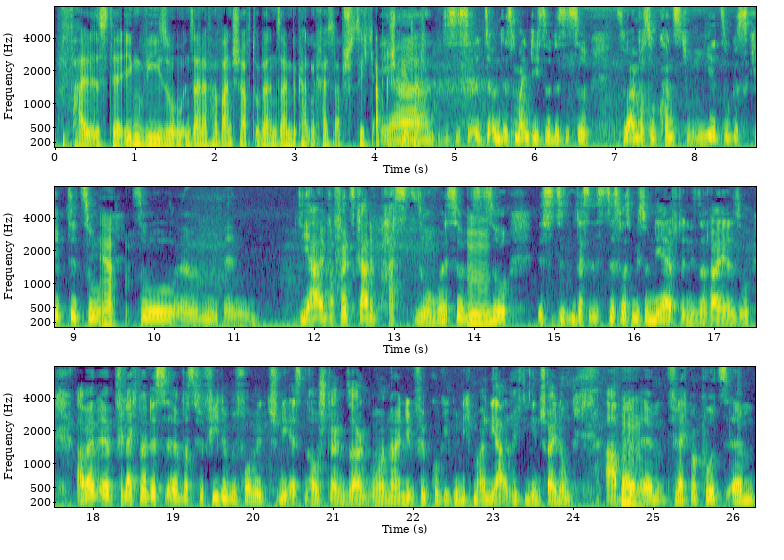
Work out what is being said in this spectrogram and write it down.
Fall ist, der irgendwie so in seiner Verwandtschaft oder in seinem Bekanntenkreis ab sich abgespielt ja, hat. Das ist, und das meinte ich so, das ist so, so einfach so konstruiert, so geskriptet, so, ja. so ähm, ähm ja, einfach weil es gerade passt, so, weißt du, das mhm. ist so, ist, das ist das, was mich so nervt in dieser Reihe, so. Aber äh, vielleicht war das, äh, was für viele, bevor wir jetzt schon die ersten aussteigen, sagen, oh nein, den Film gucke ich mir nicht mal an, ja, richtige Entscheidung. Aber ähm, vielleicht mal kurz, ähm,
